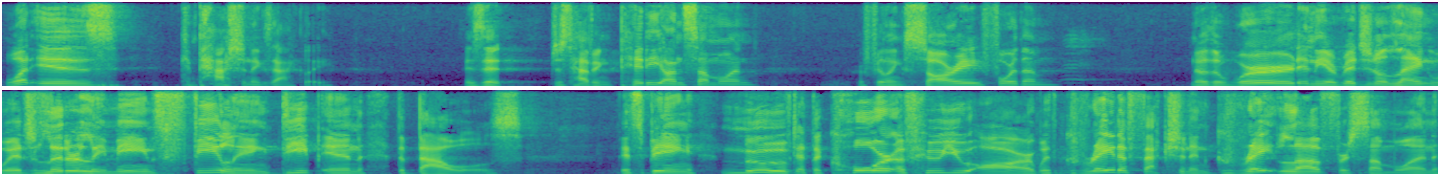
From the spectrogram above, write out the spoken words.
What is compassion exactly? Is it just having pity on someone or feeling sorry for them? No, the word in the original language literally means feeling deep in the bowels. It's being moved at the core of who you are with great affection and great love for someone,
